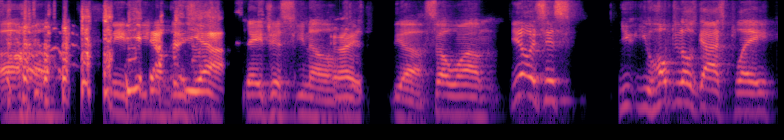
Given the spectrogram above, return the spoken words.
Uh, yeah, you know, these, yeah. They just, you know, right. yeah. So, um, you know, it's just you you hope that those guys play,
